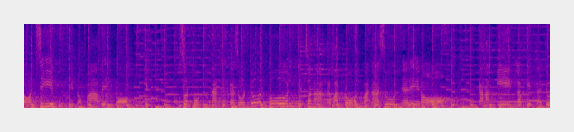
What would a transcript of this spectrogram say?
ตอนซีนกินออกมาเป็นกองส่วนผลนั้นก็ส่วนโดนพลส่วนนางกระวันโดนปานาสูนแท้ได้นองกะหักเองละพิษละจน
